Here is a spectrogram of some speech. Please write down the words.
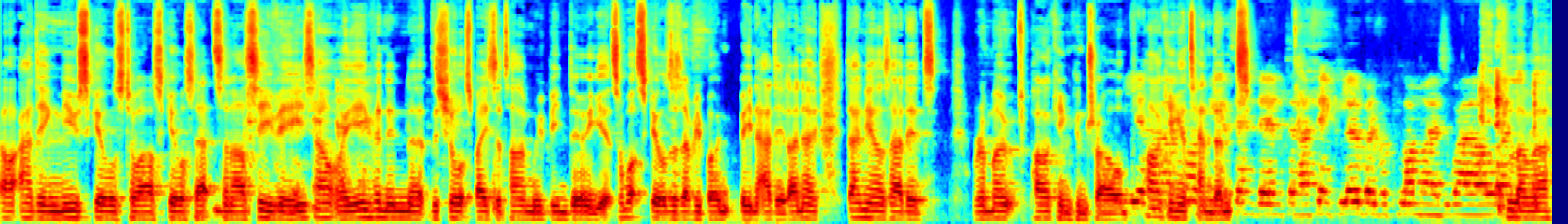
are adding new skills to our skill sets and our CVs, aren't we? Even in the, the short space of time we've been doing it. So, what skills has everyone been added? I know Danielle's added remote parking control, Yeah, parking attendant, attendant, and I think a little bit of a plumber as well. plumber,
